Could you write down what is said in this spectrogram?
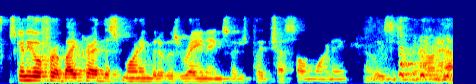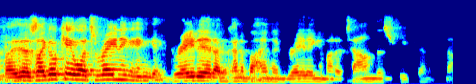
I was going to go for a bike ride this morning, but it was raining, so I just played chess all morning, at least an hour and a half. I was like, okay, well, it's raining. I can get graded. I'm kind of behind on grading. I'm out of town this weekend. No,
